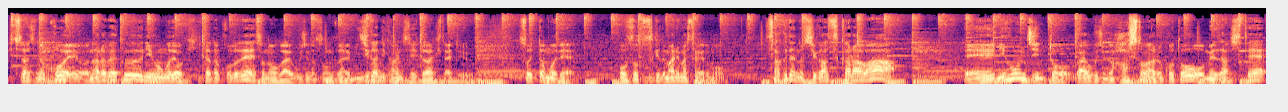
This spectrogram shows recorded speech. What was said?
人たちの声をなるべく日本語でお聞きいただくことでその外国人の存在を身近に感じていただきたいというそういった思いで放送を続けてまいりましたけども昨年の4月からは、えー日本人と外国人の橋となることを目指して、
